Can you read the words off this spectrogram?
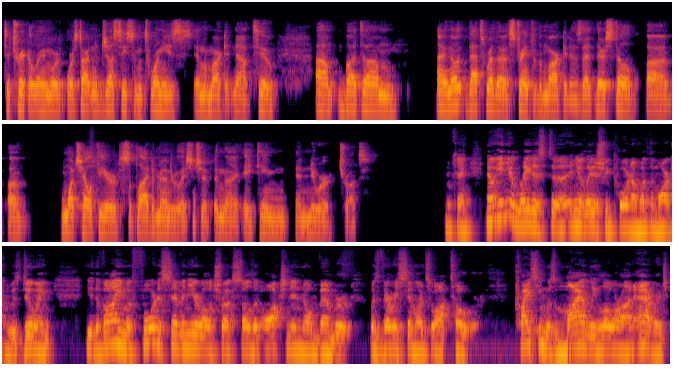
to, trickle in. We're, we're starting to just see some 20s in the market now too. Um, but um, I know that's where the strength of the market is. That there's still uh, a much healthier supply demand relationship in the 18 and newer trucks. Okay. Now, in your latest uh, in your latest report on what the market was doing, you, the volume of four to seven year old trucks sold at auction in November was very similar to October. Pricing was mildly lower on average,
